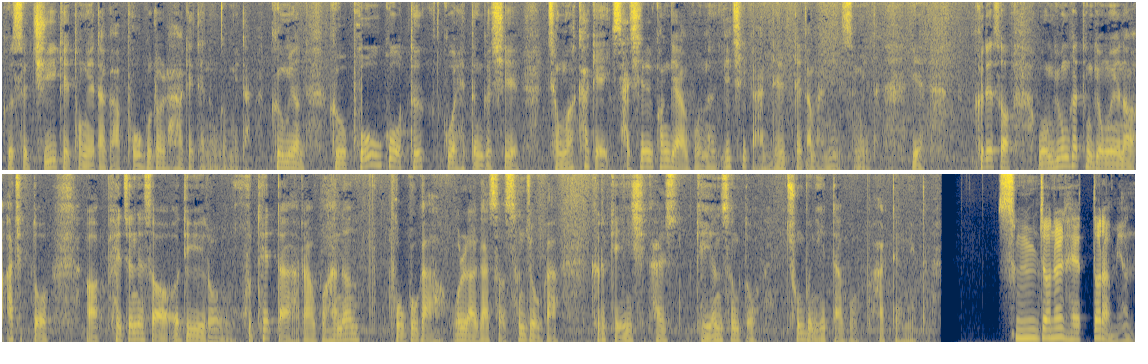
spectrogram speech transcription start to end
그것을 지휘계통에다가 보고를 하게 되는 겁니다. 그러면 그 보고 듣고 했던 것이 정확하게 사실관계하고는 일치가 안 될 때가 많이 있습니다. 예. 그래서 원균 같은 경우에는 아직도 어, 패전에서 어디로 후퇴했다라고 하는 보고가 올라가서 선조가 그렇게 인식할 개연성도 충분히 있다고 파악됩니다. 승전을 했더라면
